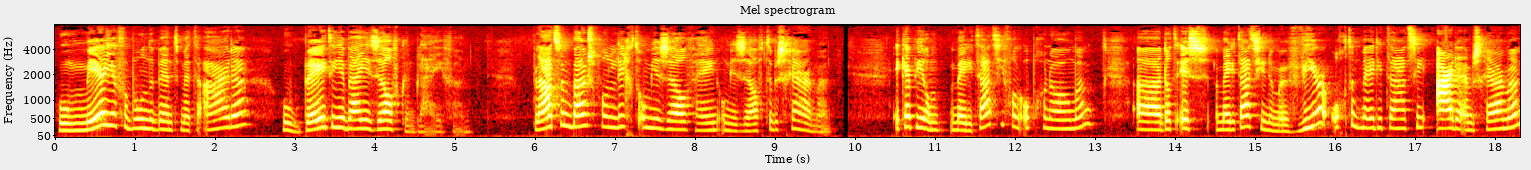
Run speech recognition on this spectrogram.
Hoe meer je verbonden bent met de aarde, hoe beter je bij jezelf kunt blijven. Plaats een buis van licht om jezelf heen om jezelf te beschermen. Ik heb hier een meditatie van opgenomen. Uh, dat is meditatie nummer 4, ochtendmeditatie, aarde en beschermen.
